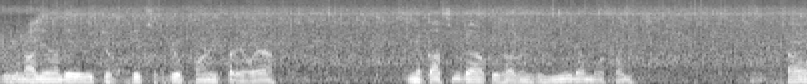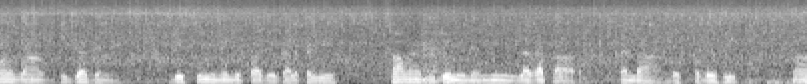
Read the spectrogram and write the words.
ਤੁਸੀਂ ਨਾਲੀਆਂ ਦੇ ਵਿੱਚ ਦੇਖ ਸਕਦੇ ਹੋ, ਪਾਣੀ ਭਰਿਆ ਹੋਇਆ। ਨਿਕਾਸੀ ਦਾ ਕੋਈ ਸਾਧਨ ਨਹੀਂ, ਮੀਂਹ ਦਾ ਮੌਸਮ। ਸਾਵਣ ਦਾ ਦੂਜਾ ਦਿਨ, ਦੇਸੀ ਮਹੀਨੇ ਦੀ ਆਪਾਂ ਜੇ ਗੱਲ ਕਰੀਏ, ਸਾਵਣ ਦੇ ਦੂਜੇ ਮਹੀਨੇ ਮੀਂਹ ਲਗਾਤਾਰ ਪੈਂਦਾ ਦੇਖ ਸਕਦੇ ਹੋ ਸੀ ਤਾਂ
